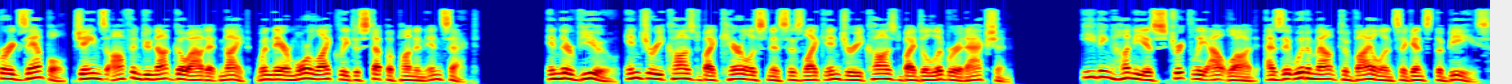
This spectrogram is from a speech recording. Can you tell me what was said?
For example, Jains often do not go out at night, when they are more likely to step upon an insect. In their view, injury caused by carelessness is like injury caused by deliberate action. Eating honey is strictly outlawed, as it would amount to violence against the bees.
